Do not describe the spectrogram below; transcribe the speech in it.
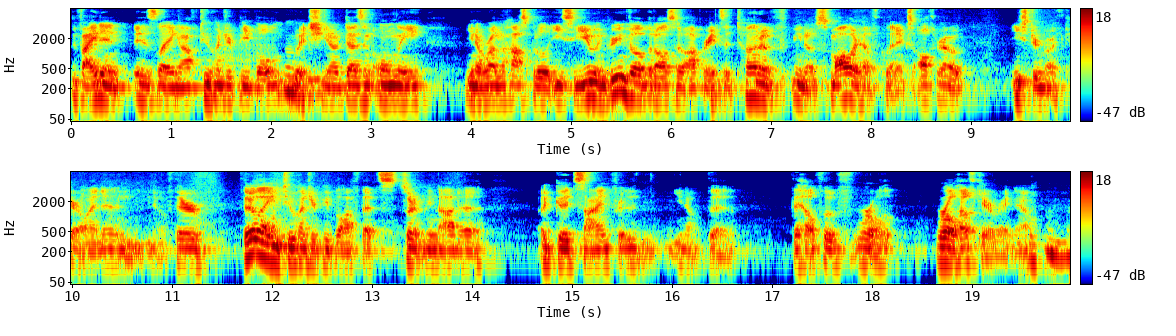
Vidant is laying off 200 people, mm-hmm. which, you know, doesn't only you know run the hospital ECU in Greenville, but also operates a ton of you know smaller health clinics all throughout eastern North Carolina, and you know if they're if they're laying 200 people off, that's certainly not a a good sign for you know the the health of rural rural healthcare right now. Mm-hmm.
